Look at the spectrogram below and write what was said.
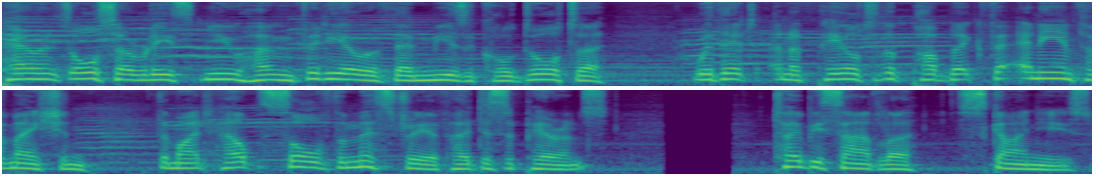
Parents also released new home video of their musical daughter, with it an appeal to the public for any information that might help solve the mystery of her disappearance. Toby Sadler, Sky News.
